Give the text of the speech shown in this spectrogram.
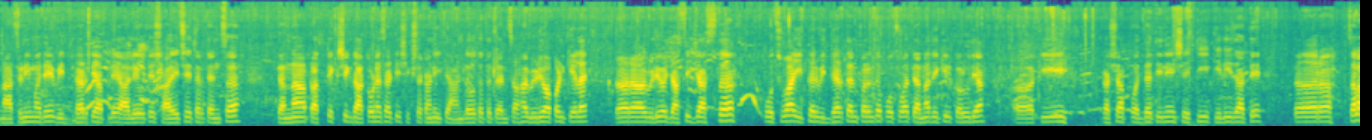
नाचणीमध्ये. विद्यार्थी आपले आले होते शाळेचे. तर त्यांचं त्यांना प्रात्यक्षिक दाखवण्यासाठी शिक्षकांनी इथे आणलं होतं. तर त्यांचा हा व्हिडिओ आपण केला आहे तर व्हिडिओ जास्तीत जास्त पोचवा. इतर विद्यार्थ्यांपर्यंत पोचवा. त्यांना देखील कळू द्या की कशा पद्धतीने शेती केली जाते. तर चला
